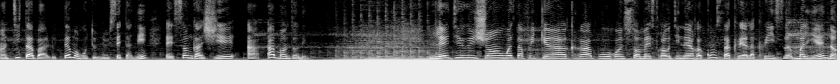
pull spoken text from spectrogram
anti-tabac. Le thème retenu cette année est s'engager à abandonner. Les dirigeants ouest-africains Accra pour un sommet extraordinaire consacré à la crise malienne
